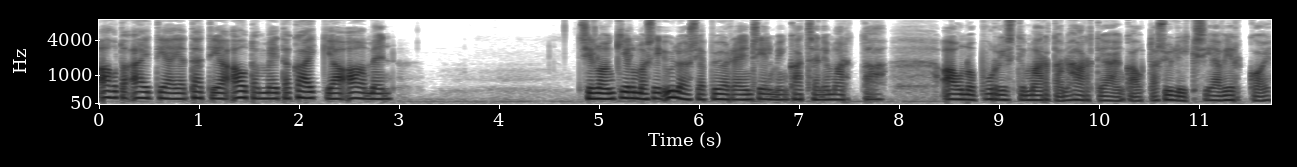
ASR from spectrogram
auta äitiä ja tätiä, auta meitä kaikkia, aamen. Silloin kilmasi ylös ja pyörein silmin katseli Marttaa. Auno puristi Martan hartiain kautta syliksi ja virkkoi,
